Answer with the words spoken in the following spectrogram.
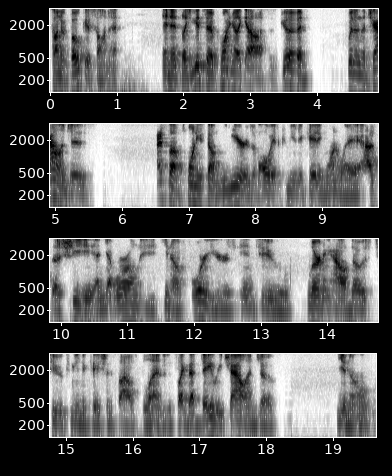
ton of focus on it. And it's like you get to a point you're like oh this is good. But then the challenge is i still have 20 something years of always communicating one way as does she and yet we're only you know four years into learning how those two communication styles blend. And it's like that daily challenge of you know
